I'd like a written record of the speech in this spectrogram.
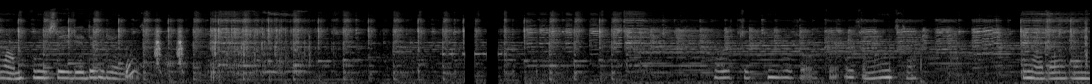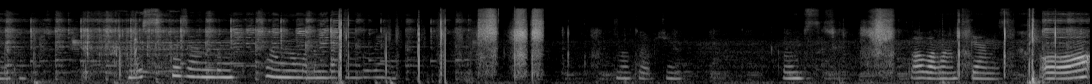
Tamam bunu seyredebiliyoruz. Evet çok güzel oldu. O zaman güzel. Yine de kazanmadım. Nasıl kazandım? Hiç anlamadım. Bakın bu benim. Not option. Bakalım sıcak. Babalant gelmesin. Aa,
